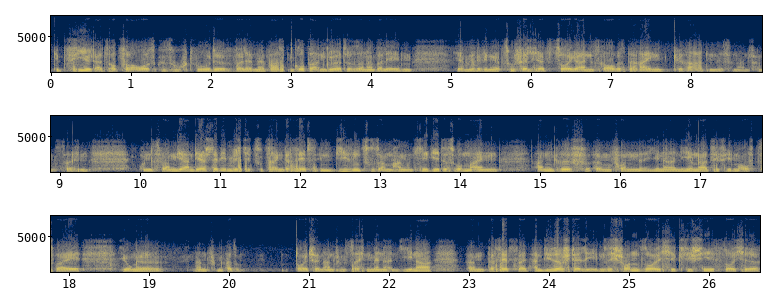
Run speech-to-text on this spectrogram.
gezielt als Opfer ausgesucht wurde, weil er einer vasten Gruppe angehörte, sondern weil er eben ja mehr oder weniger zufällig als Zeuge eines Raubes da reingeraten ist, in Anführungszeichen. Und es war mir an der Stelle eben wichtig zu zeigen, dass selbst in diesem Zusammenhang, und hier geht es um einen Angriff ähm, von jener Neonazis eben auf zwei junge, also deutsche in Anführungszeichen Männer in Jena, ähm, dass selbst an dieser Stelle eben sich schon solche Klischees, solche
